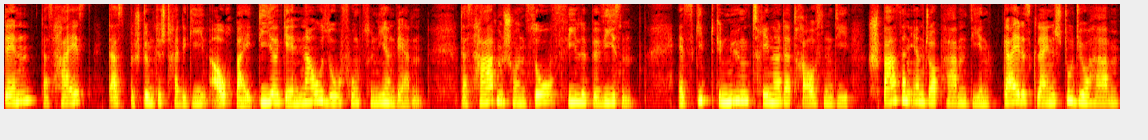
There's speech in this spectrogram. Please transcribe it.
denn das heißt, dass bestimmte Strategien auch bei dir genauso funktionieren werden. Das haben schon so viele bewiesen. Es gibt genügend Trainer da draußen, die Spaß an ihrem Job haben, die ein geiles kleines Studio haben,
